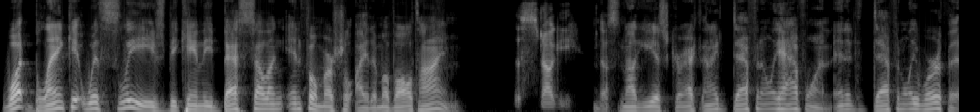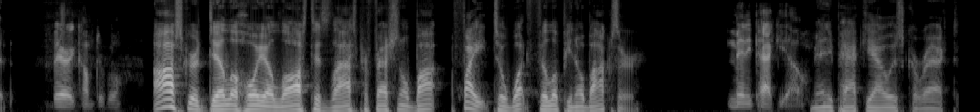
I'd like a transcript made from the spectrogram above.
What blanket with sleeves became the best-selling infomercial item of all time? The Snuggie. The Snuggie is correct, and I definitely have one, and it's definitely worth it. Very comfortable. Oscar De La Hoya lost his last professional bo- fight to what Filipino boxer? Manny Pacquiao. Manny Pacquiao is correct.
